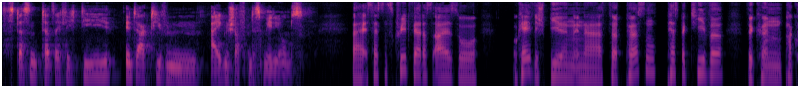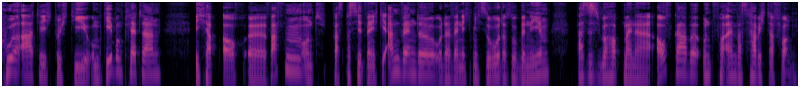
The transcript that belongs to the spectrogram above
Das, das sind tatsächlich die interaktiven Eigenschaften des Mediums. Bei Assassin's Creed wäre das also okay, wir spielen in einer Third-Person-Perspektive, wir können parkourartig durch die Umgebung klettern, ich habe auch äh, Waffen und was passiert, wenn ich die anwende oder wenn ich mich so oder so benehme, was ist überhaupt meine Aufgabe und vor allem, was habe ich davon?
